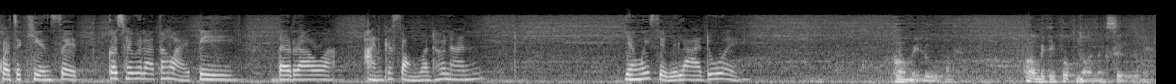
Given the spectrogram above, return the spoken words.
กว่าจะเขียนเสร็จก็ใช้เวลาตั้งหลายปี แต่เราอะอ่านแค่สองวันเท่านั้น ยังไม่เสียเวลาด้วย พ่อไม่รู้ พ่อไม่ใช่พวกหนอนหนังสือเนี่ย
